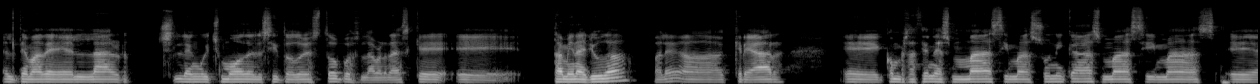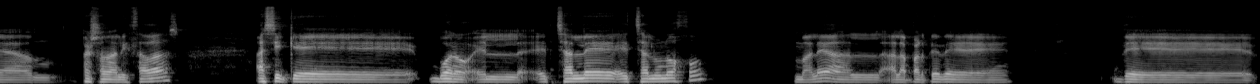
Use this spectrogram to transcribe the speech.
el tema de Large Language Models y todo esto, pues la verdad es que eh, también ayuda, ¿vale? A crear eh, conversaciones más y más únicas, más y más eh, personalizadas. Así que, bueno, el echarle, echarle un ojo, ¿vale? a la parte de, de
